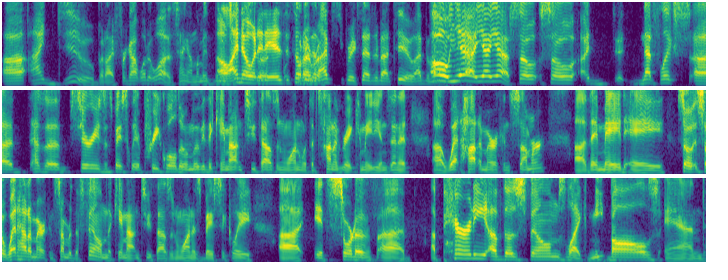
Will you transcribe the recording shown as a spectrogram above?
Uh, I do, but I forgot what it was. Hang on, let me. let me Oh, I know what it is. It's something that. I'm super excited about too. I've been. Oh watching. yeah, yeah, yeah. So so I, Netflix uh, has a series. It's basically a prequel to a movie that came out in 2001 with a ton of great comedians in it. Uh, Wet Hot American Summer. Uh, they made a so so Wet Hot American Summer, the film that came out in 2001, is basically uh, it's sort of uh, a parody of those films like Meatballs and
